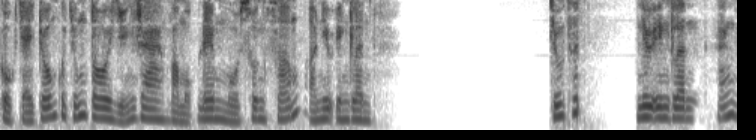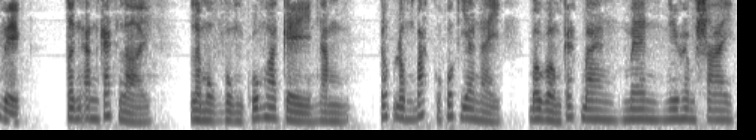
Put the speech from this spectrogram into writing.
Cuộc chạy trốn của chúng tôi diễn ra vào một đêm mùa xuân sớm ở New England. Chú thích New England, Hán Việt, Tân Anh Các Lợi là một vùng của Hoa Kỳ nằm góc đông bắc của quốc gia này, bao gồm các bang Maine, New Hampshire,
